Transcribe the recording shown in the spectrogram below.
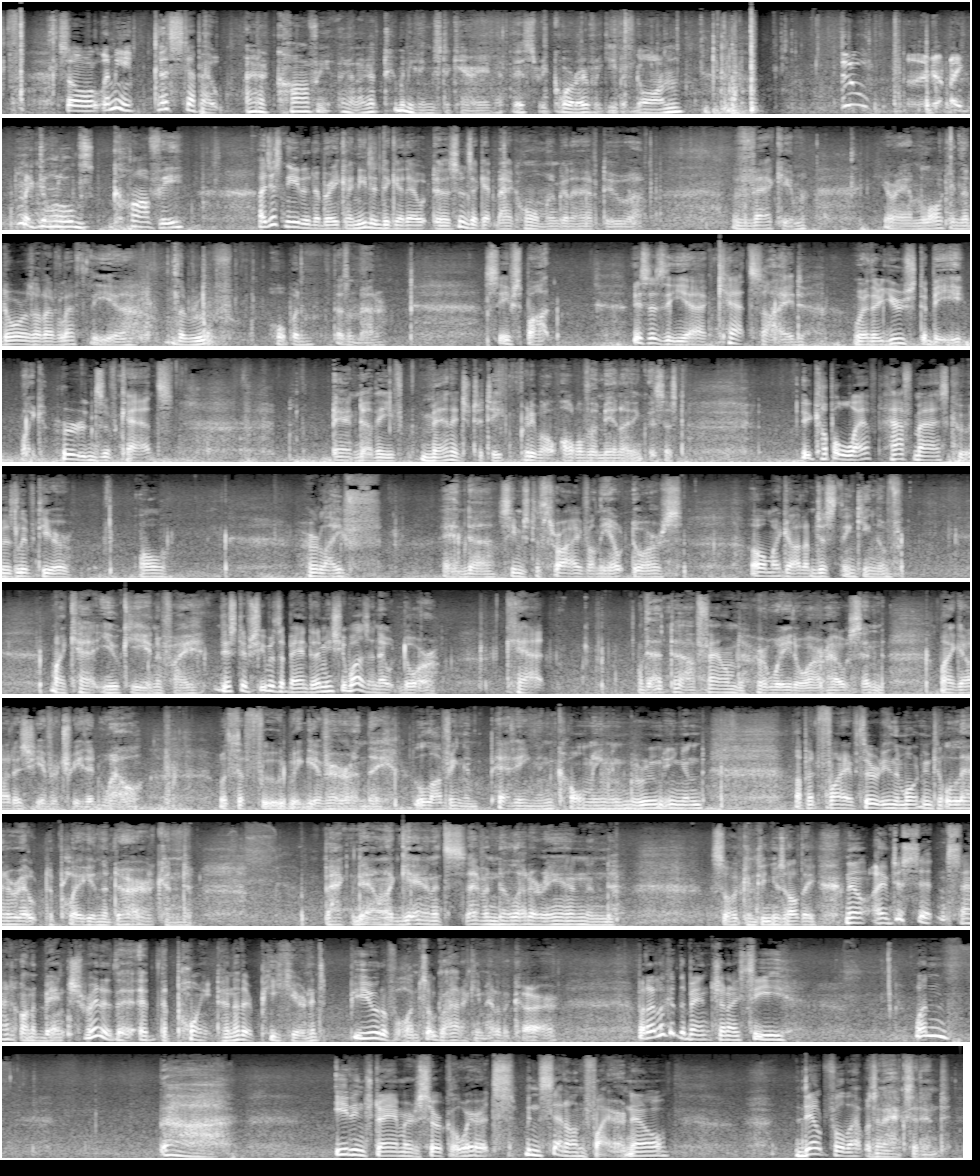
So let me let's step out. I got a coffee. I got, I got too many things to carry. I got this recorder if we keep it going. Ooh, I got my McDonald's coffee. I just needed a break. I needed to get out. Uh, as soon as I get back home, I'm going to have to uh, vacuum. Here I am locking the doors out. I've left the uh, the roof open. Doesn't matter. Safe spot. This is the uh, cat side where there used to be like herds of cats. And uh, they've managed to take pretty well all of them in. I think there's just a couple left. Half Mask, who has lived here all her life and uh, seems to thrive on the outdoors. Oh my God, I'm just thinking of my cat Yuki, and if I just if she was abandoned, I mean, she was an outdoor cat that uh, found her way to our house, and my God, is she ever treated well with the food we give her and the loving and petting and combing and grooming and up at 5.30 in the morning to let her out to play in the dark and back down again at 7 to let her in and so it continues all day. Now I've just sit, sat on a bench right at the at the point, another peak here, and it's beautiful. I'm so glad I came out of the car. But I look at the bench and I see one ah, eight inch diameter circle where it's been set on fire. Now, doubtful that was an accident.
